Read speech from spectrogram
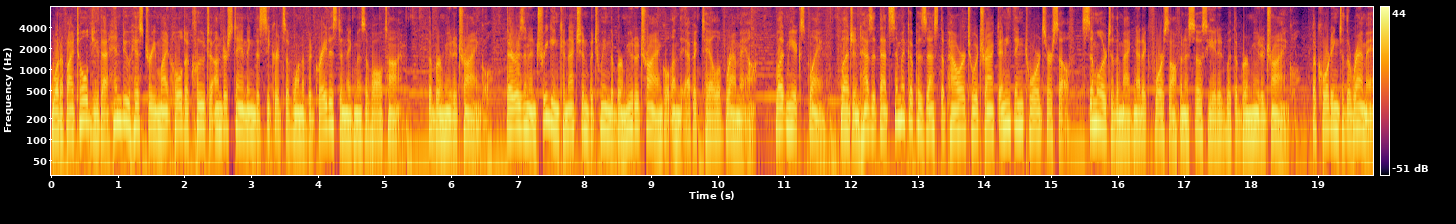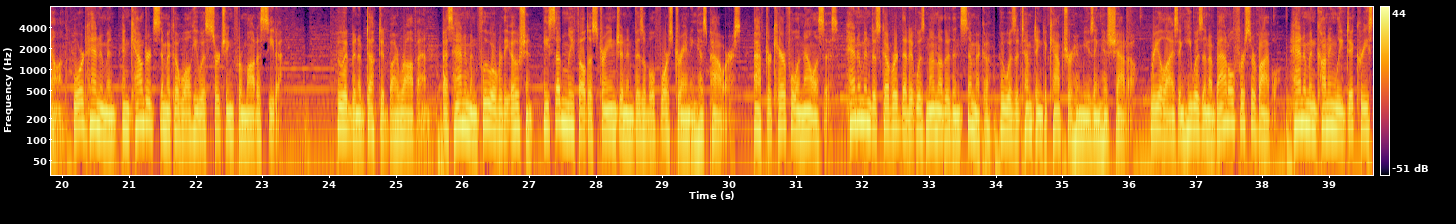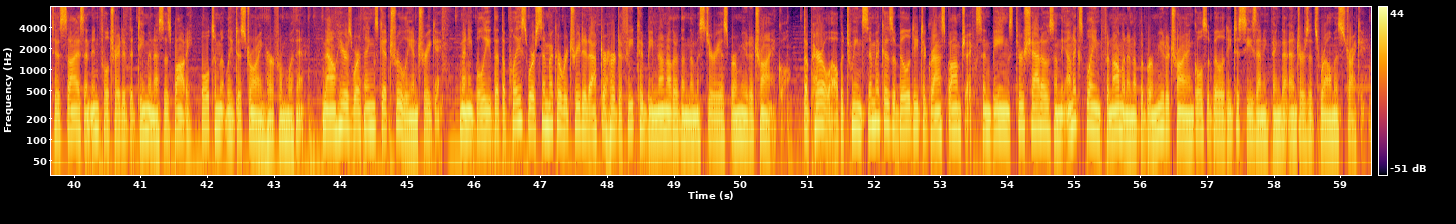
What if I told you that Hindu history might hold a clue to understanding the secrets of one of the greatest enigmas of all time, the Bermuda Triangle? There is an intriguing connection between the Bermuda Triangle and the epic tale of Ramayana. Let me explain. Legend has it that Simhika possessed the power to attract anything towards herself, similar to the magnetic force often associated with the Bermuda Triangle. According to the Ramayana, Lord Hanuman encountered Simhika while he was searching for Mata Sita, who had been abducted by Ravan. As Hanuman flew over the ocean, he suddenly felt a strange and invisible force draining his powers. After careful analysis, Hanuman discovered that it was none other than Simhika who was attempting to capture him using his shadow. Realizing he was in a battle for survival, Hanuman cunningly decreased his size and infiltrated the demoness's body, ultimately destroying her from within. Now here's where things get truly intriguing. Many believe that the place where Simhika retreated after her defeat could be none other than the mysterious Bermuda Triangle. The parallel between Simhika's ability to grasp objects and through shadows and the unexplained phenomenon of the Bermuda Triangle's ability to seize anything that enters its realm is striking.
